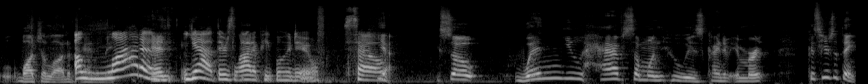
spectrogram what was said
watch a lot of A anime. lot of And- yeah, there's a lot of people who do. So yeah. So when you have someone who is kind of immersed, because here's the thing,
